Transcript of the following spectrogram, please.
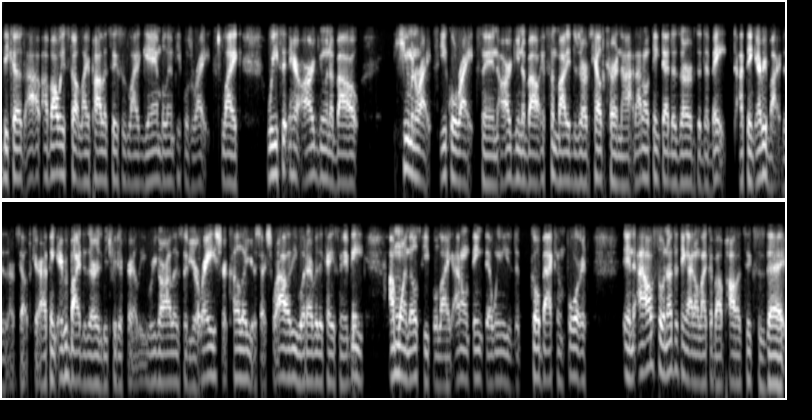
because I, I've always felt like politics is like gambling people's rights. Like we sitting here arguing about human rights, equal rights, and arguing about if somebody deserves health care or not. And I don't think that deserves a debate. I think everybody deserves health care. I think everybody deserves to be treated fairly, regardless of your race, your color, your sexuality, whatever the case may be. I'm one of those people. Like I don't think that we need to go back and forth. And I also another thing I don't like about politics is that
